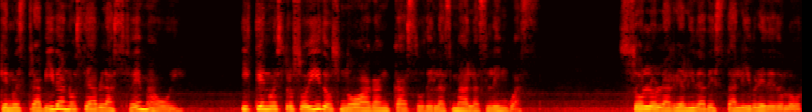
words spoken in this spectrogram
Que nuestra vida no sea blasfema hoy y que nuestros oídos no hagan caso de las malas lenguas. Solo la realidad está libre de dolor.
